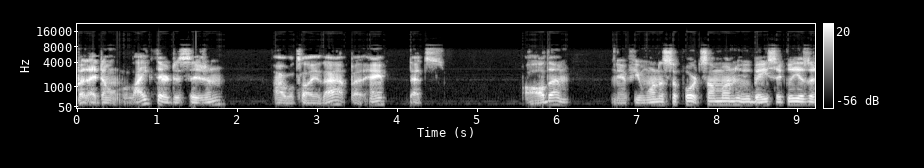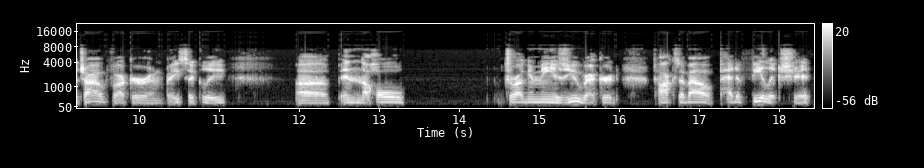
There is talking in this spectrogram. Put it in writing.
But I don't like their decision. I will tell you that. But hey, that's all them. if you want to support someone who basically is a child fucker and basically uh, in the whole Drug in Me Is You record talks about pedophilic shit.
